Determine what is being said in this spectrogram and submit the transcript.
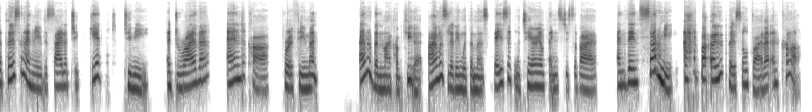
A person I knew decided to gift to me a driver and a car for a few months. Other than my computer, I was living with the most basic material things to survive. And then suddenly I had my own personal driver and car.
